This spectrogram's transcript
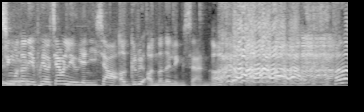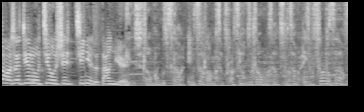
请。我的女朋友下面留言一下，agree or not 的零三。好了，马上进入就是今年的单元。你知道吗？不知道吗？不知道吗？不知道吗？不知道吗？不知道吗？不知道吗？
